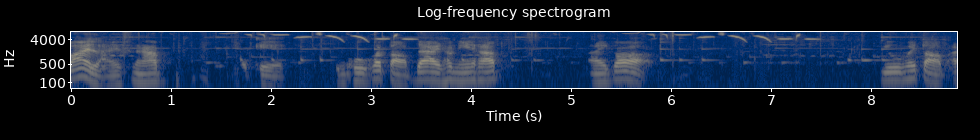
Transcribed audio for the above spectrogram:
wildlife นะครับ โอเค คุณครูก็ตอบได้เท่านี้นะครับ ไอก็ยูไม่ตอบไอ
